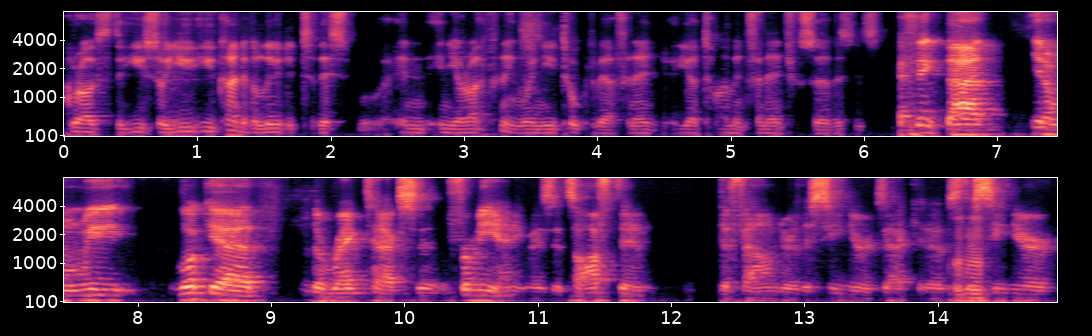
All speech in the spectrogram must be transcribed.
growth that you saw. You you kind of alluded to this in, in your opening when you talked about your time in financial services. I think that you know when we look at the reg techs, for me anyways, it's often the founder, the senior executives, mm-hmm. the senior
